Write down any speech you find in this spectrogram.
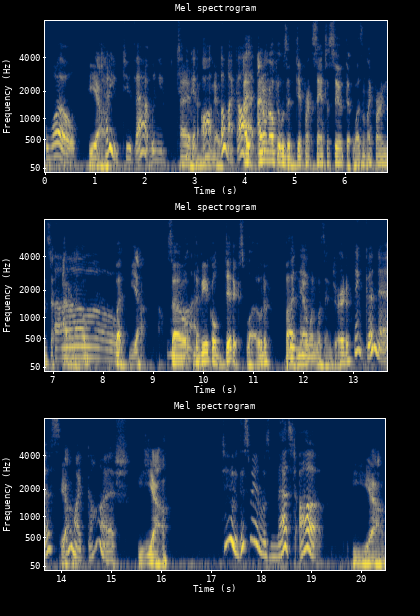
Whoa. Yeah. How do you do that when you I took it off? no- oh my god. I don't know if it was a different Santa suit that wasn't like burned and stuff. I don't know. Oh. But yeah. Oh So God. the vehicle did explode, but When no one was injured. Thank goodness. Yeah. Oh my gosh. Yeah, Dude, this man was messed up. yeah,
